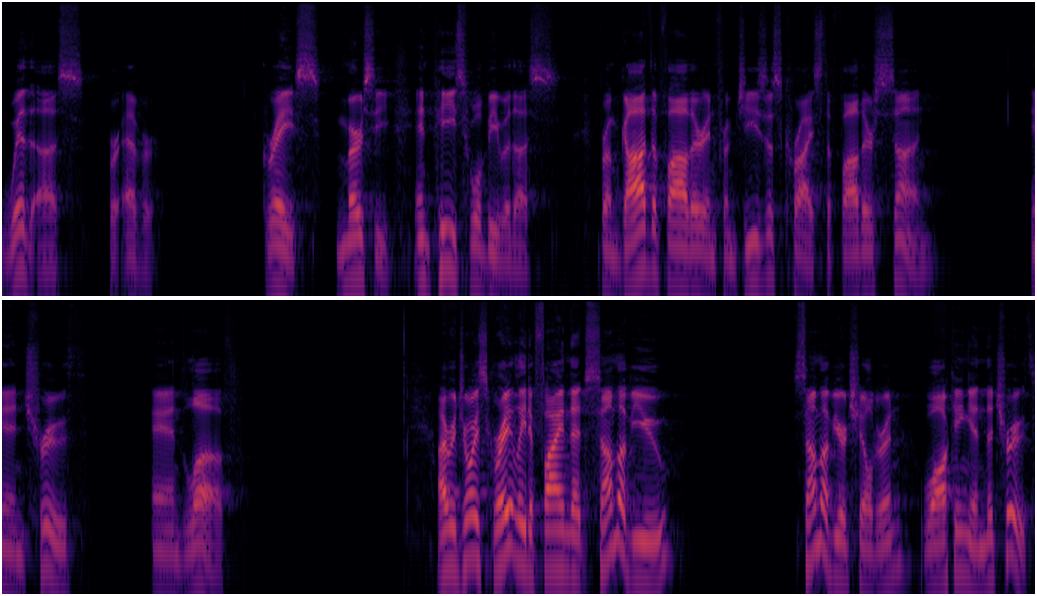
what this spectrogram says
with us forever. Grace, mercy, and peace will be with us from God the Father and from Jesus Christ, the Father's Son, in truth and love. I rejoice greatly to find that some of you, some of your children, walking in the truth,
